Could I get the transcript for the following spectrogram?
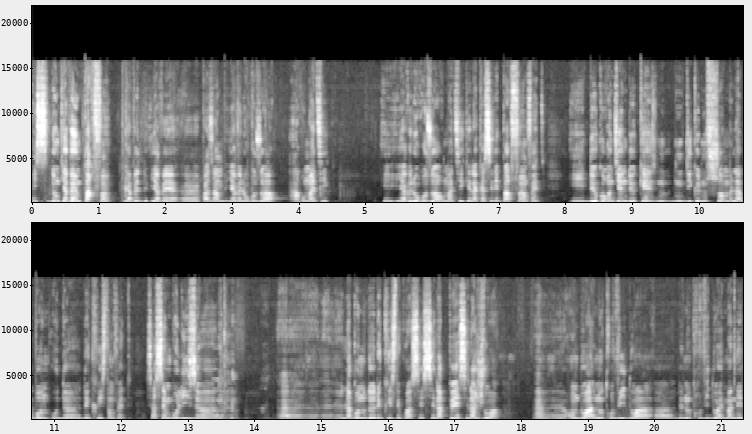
et, donc il y avait un parfum. Il y avait, il y avait euh, par exemple, il y avait le roseau aromatique. Et il y avait le roseau aromatique et la casse c'est des parfums en fait. Et 2 Corinthiens 2.15 nous, nous dit que nous sommes la bonne odeur de Christ en fait. Ça symbolise euh, la bonne odeur de Christ, quoi? C'est la paix, c'est la joie. Hein? on doit, notre vie doit, de notre vie doit émaner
